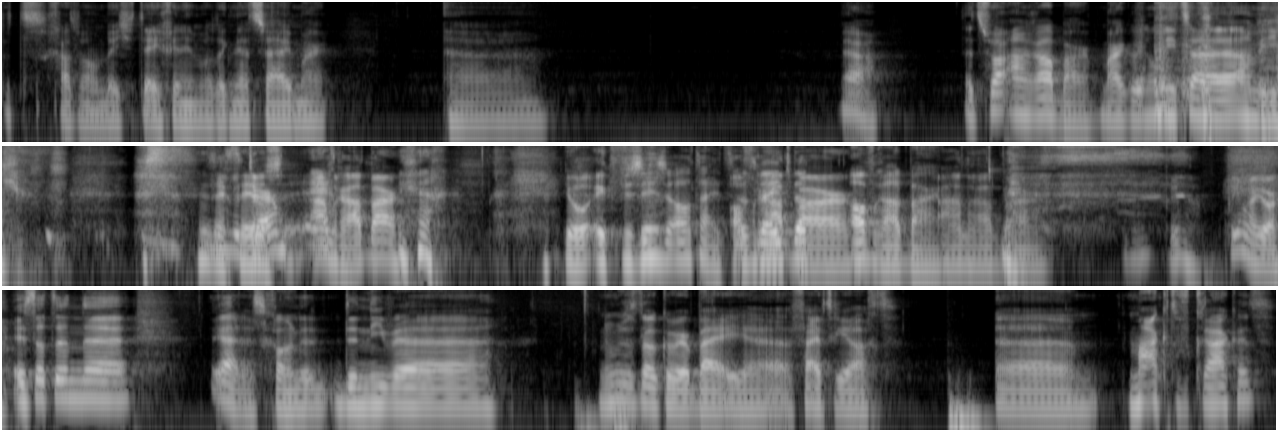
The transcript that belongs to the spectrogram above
dat gaat wel een beetje tegen in wat ik net zei, maar eh, ja, het is wel aanraadbaar. Maar ik weet nog niet eh, aan wie. Het is echt heel- term, aanraadbaar. Joh, ik verzin ze altijd. Dat weet, dat, Afraadbaar. afraadbaar. Aanraadbaar. Prima. Prima, joh. Is dat een... eh, ja, dat is gewoon de, de nieuwe... noemen ze het ook alweer bij eh 538? Ehm, maak het of kraak het.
